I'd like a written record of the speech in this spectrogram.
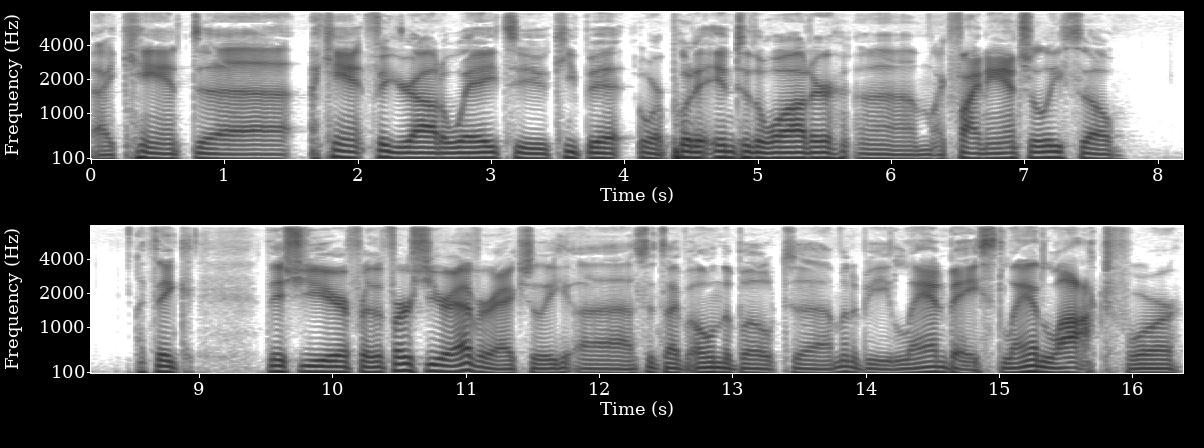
I can't uh, I can't figure out a way to keep it or put it into the water um, like financially. So I think this year for the first year ever actually uh, since I've owned the boat uh, I'm going to be land based land locked for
